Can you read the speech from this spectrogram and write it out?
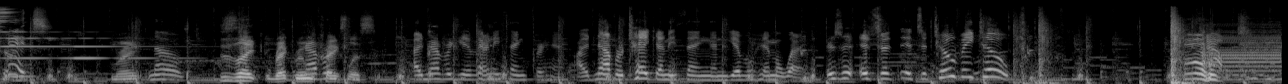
Hits. Right. No. This is like Rec Room Never- Craigslist. I'd never give anything for him. I'd never take anything and give him away. Is it it's a it's a two v two. Oh,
